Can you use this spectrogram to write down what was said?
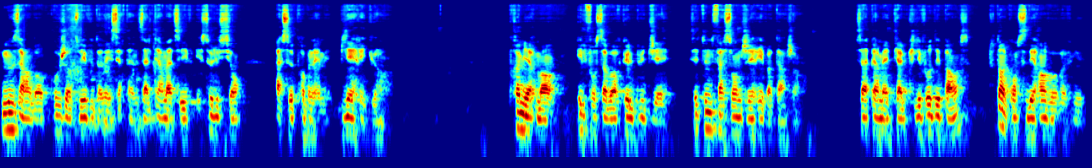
nous allons donc aujourd'hui vous donner certaines alternatives et solutions à ce problème bien récurrent. Premièrement, il faut savoir que le budget, c'est une façon de gérer votre argent. Ça permet de calculer vos dépenses tout en considérant vos revenus.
